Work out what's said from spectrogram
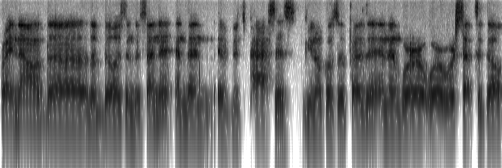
Right now, the the bill is in the Senate, and then if it passes, you know, goes to the president, and then we're we're we're set to go.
